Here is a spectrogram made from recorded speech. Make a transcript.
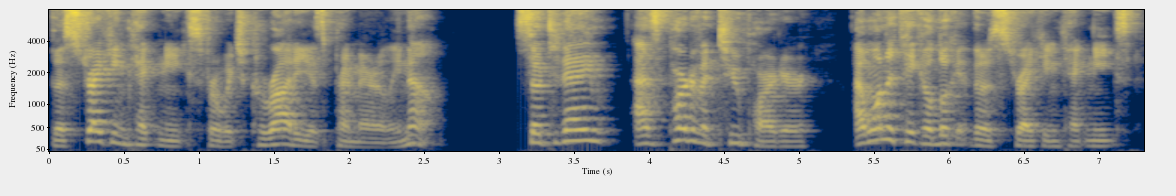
the striking techniques for which karate is primarily known. So today, as part of a two-parter, I want to take a look at those striking techniques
